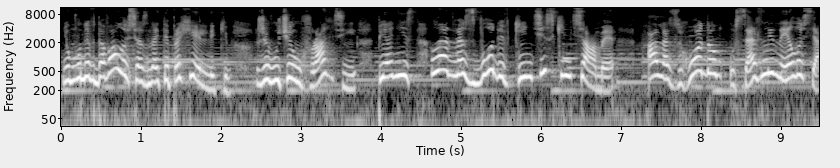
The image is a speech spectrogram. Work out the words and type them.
йому не вдавалося знайти прихильників. Живучи у Франції, піаніст ледве зводив кінці з кінцями. Але згодом усе змінилося.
